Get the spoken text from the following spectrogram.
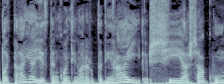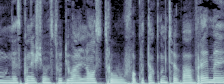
Bătaia este în continuare ruptă din rai și așa cum ne spune și un studiu al nostru făcut acum ceva vreme,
